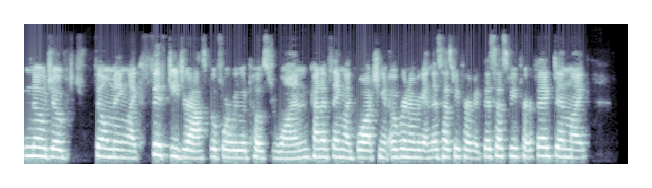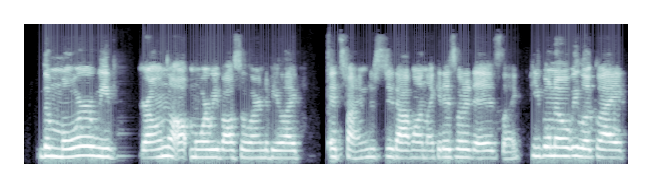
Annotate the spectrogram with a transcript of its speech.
no joke filming like 50 drafts before we would post one kind of thing like watching it over and over again. This has to be perfect. This has to be perfect. And like the more we've grown the more we've also learned to be like it's fine. Just do that one. Like it is what it is. Like people know what we look like.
